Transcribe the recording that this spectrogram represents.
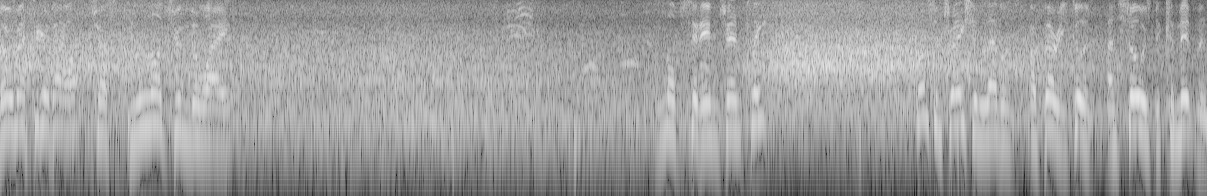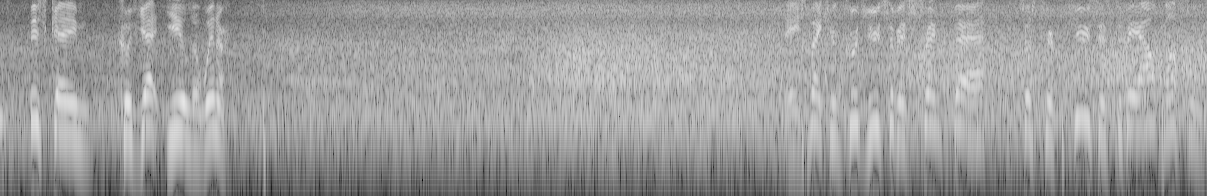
No messing about, just bludgeoned away. Lobs it in gently. Concentration levels are very good, and so is the commitment. This game could yet yield a winner. He's making good use of his strength there, just refuses to be outmuscled.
